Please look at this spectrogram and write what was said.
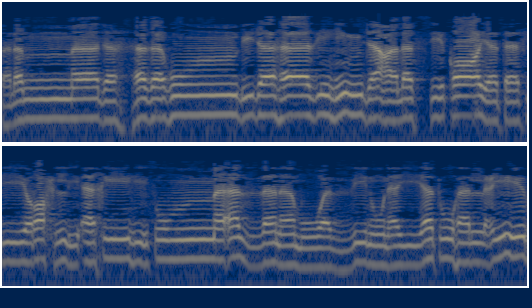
فلما جهزهم بجهازهم جعل السقاية في رحل أخيه ثم أذن موذن أيتها العير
